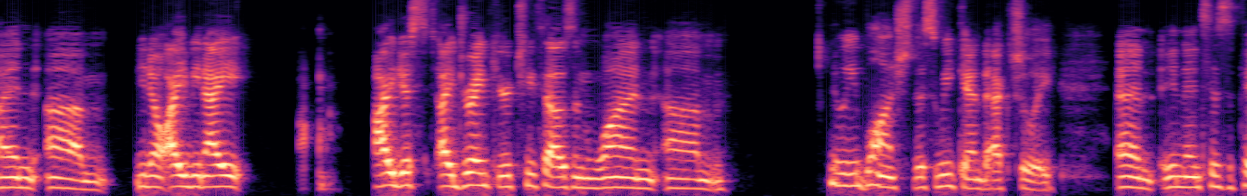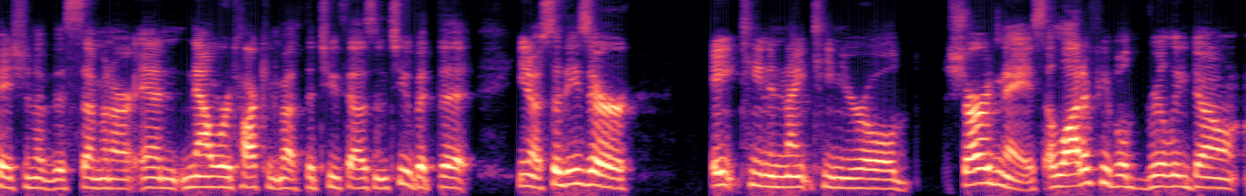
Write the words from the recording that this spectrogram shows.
And um, you know, I mean, I I just I drank your 2001 um, Nuit Blanche this weekend actually, and in anticipation of this seminar. And now we're talking about the 2002, but the you know, so these are 18 and 19 year old Chardonnays. A lot of people really don't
